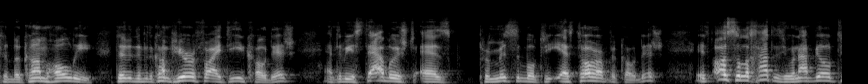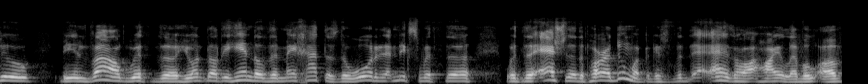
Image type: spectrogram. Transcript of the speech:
to become holy, to, to, become purified to eat kodesh, and to be established as permissible to as Torah for kodesh, it's also lechatas. You will not be able to be involved with the. You won't be able to handle the mechatas, the water that mixed with the with the ashes of the parah adumah, because that has a higher level of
